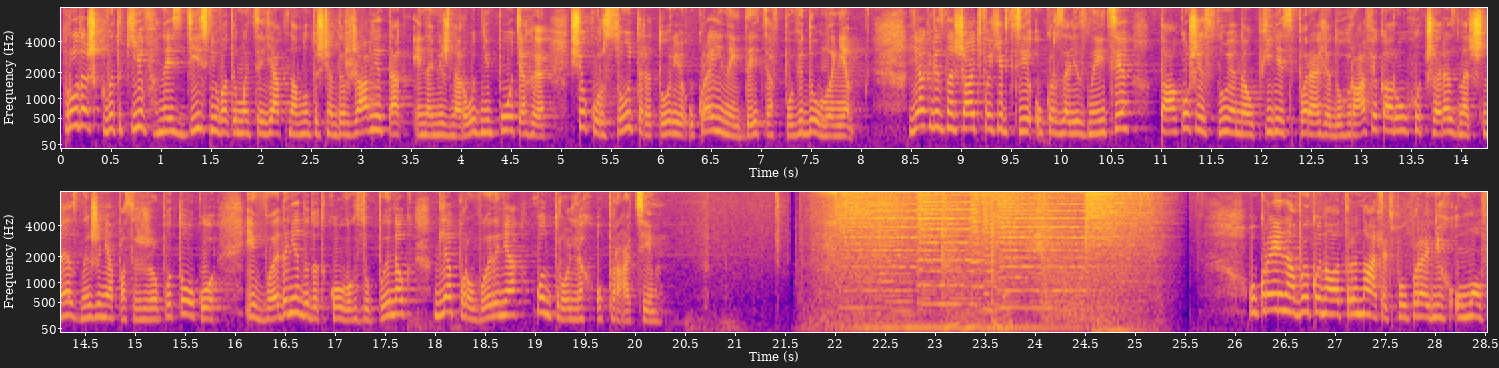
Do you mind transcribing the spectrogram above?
Продаж квитків не здійснюватиметься як на внутрішньодержавні, так і на міжнародні потяги, що курсують територією України, йдеться в повідомленні. Як відзначають фахівці Укрзалізниці, також існує необхідність перегляду графіка руху через значне зниження пасажиропотоку і введення додаткових зупинок для проведення контрольних операцій. Україна виконала 13 попередніх умов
